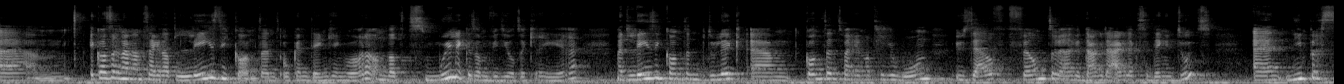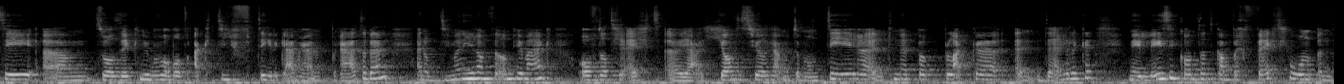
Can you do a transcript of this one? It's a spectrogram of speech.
Um, ik was er dan aan het zeggen dat lazy content ook een ding ging worden, omdat het moeilijk is om video te creëren. Met lazy content bedoel ik um, content waarin dat je gewoon jezelf filmt terwijl je dagdagelijkse dingen doet. En niet per se, um, zoals ik nu bijvoorbeeld actief tegen de camera aan het praten ben en op die manier een filmpje maak. Of dat je echt uh, ja, gigantisch veel gaat moeten monteren en knippen, plakken en dergelijke. Nee, lazy content kan perfect gewoon een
